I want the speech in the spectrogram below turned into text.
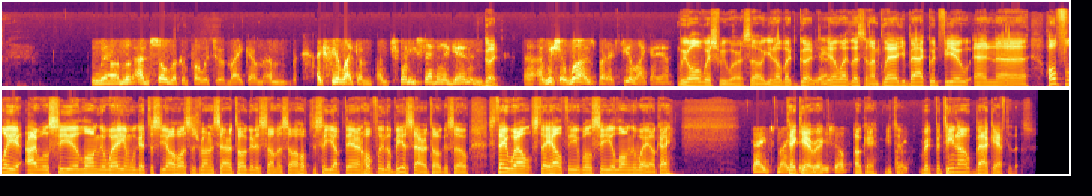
Well, I'm look, I'm so looking forward to it, Mike. I'm, I'm I feel like I'm I'm 27 again, and Good. uh, I wish I was, but I feel like I am. We all wish we were. So, you know, but good. Yeah. You know what? Listen, I'm glad you're back. Good for you. And uh, hopefully, I will see you along the way and we'll get to see our horses run in Saratoga this summer. So, I hope to see you up there and hopefully, there'll be a Saratoga. So, stay well, stay healthy. We'll see you along the way, okay? Thanks, Mike. Take care, of Rick. yourself. Okay, you too. Bye. Rick Pitino, back after this.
